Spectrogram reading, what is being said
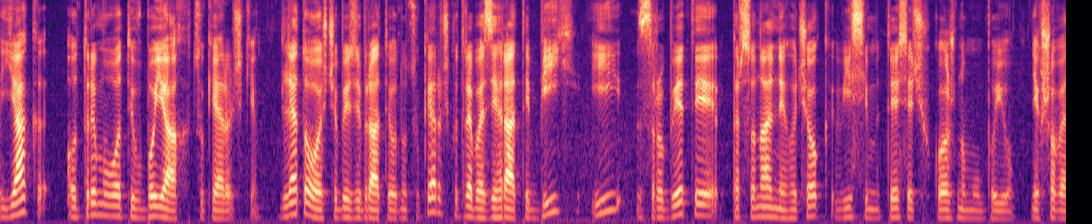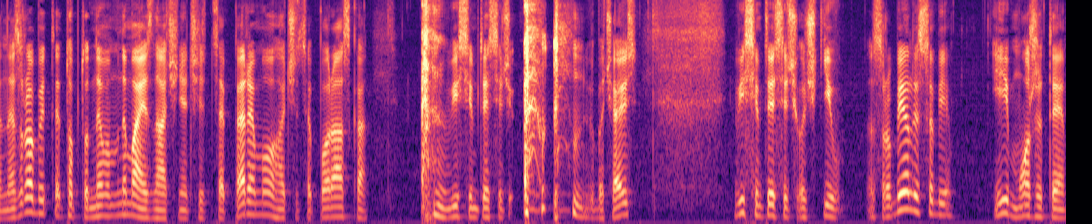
Як отримувати в боях цукерочки? Для того, щоб зібрати одну цукерочку, треба зіграти бій і зробити персональний гачок 8000 в кожному бою. Якщо ви не зробите, тобто не, немає значення, чи це перемога, чи це поразка. 8000, вибачаюсь. 8000 очків зробили собі, і можете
